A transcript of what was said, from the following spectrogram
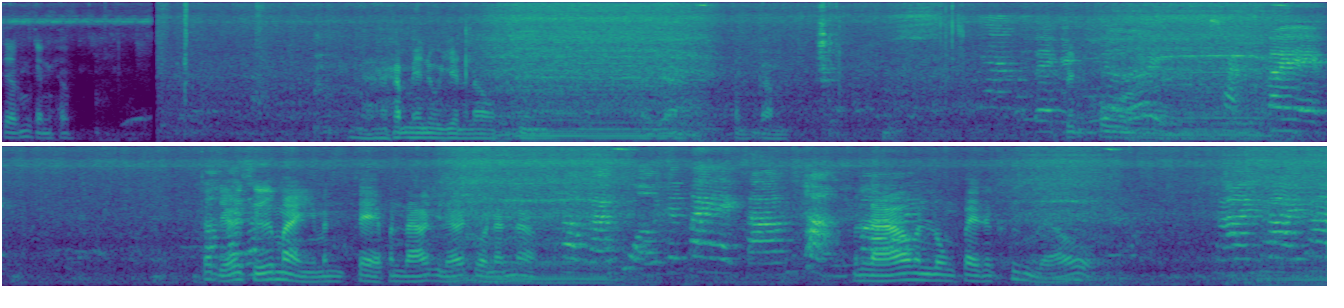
ซ่บๆเหมือนกันครับนะครับเมนูเย็นเรามีปลาย่างต้มตแตกอย่างนี้เลยฉันแตกำก็เดี๋ยวให้ซื้อใหม่มันแตกมันร้าวอยู่แล้วตัวนั้นน่ะ ต่อไปหัวมันจะแตกตามถังมันร้าวมันลงไปจะครึ่งแล้วใช่ใช่ใช่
